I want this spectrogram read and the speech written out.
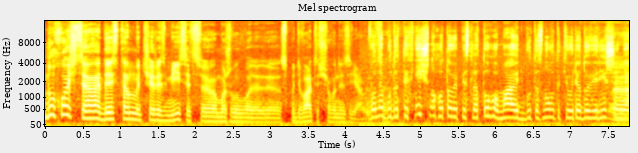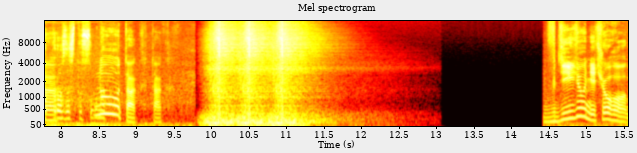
Ну, хочеться десь там через місяць, е, можливо, е, сподіватися, що вони з'являться. вони будуть технічно готові. Після того мають бути знову такі урядові рішення Е, про застосунок. Ну так, так. В дію нічого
